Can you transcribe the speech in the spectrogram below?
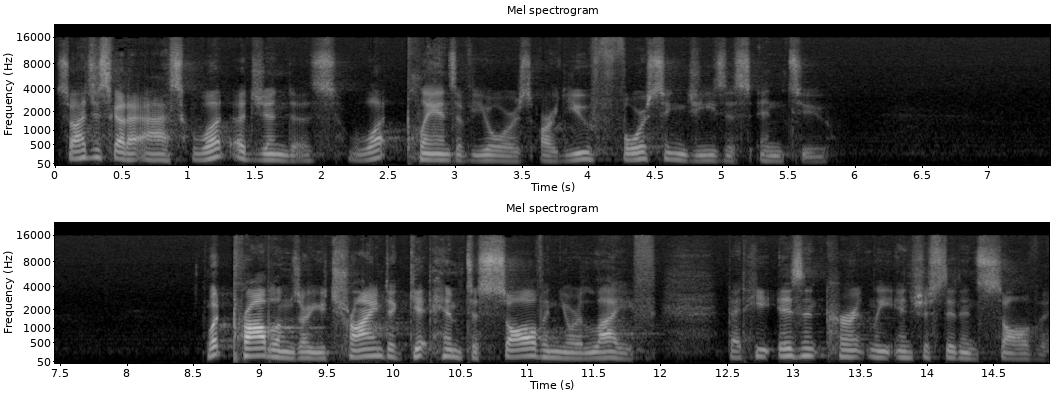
So I just got to ask what agendas, what plans of yours are you forcing Jesus into? What problems are you trying to get him to solve in your life that he isn't currently interested in solving?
